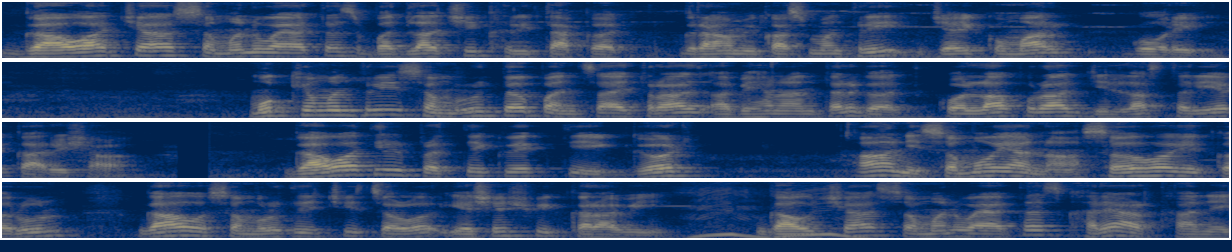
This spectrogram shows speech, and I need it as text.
गावाच्या समन्वयातच बदलाची खरी ताकद. ग्रामविकास मंत्री जयकुमार गोरे. मुख्यमंत्री समृद्ध पंचायत राज अभियानांतर्गत कोल्हापुरात जिल्हास्तरीय कार्यशाळा. गावातील प्रत्येक व्यक्ती गट आणि समूहांना सहभागी करून गाव समृद्धीची चळवळ यशस्वी करावी. गावच्या समन्वयातच खऱ्या अर्थाने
